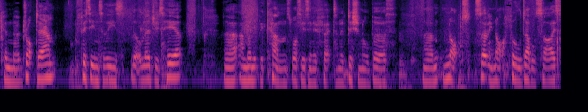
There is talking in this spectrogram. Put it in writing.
can uh, drop down, fit into these little ledges here, uh, and then it becomes what is in effect an additional berth. Um, not certainly not a full double size,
